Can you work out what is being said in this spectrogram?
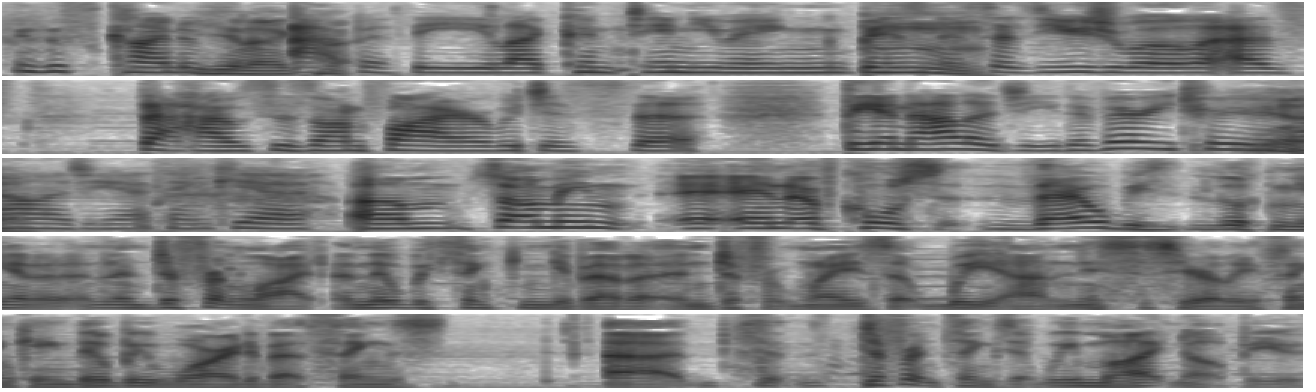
this kind of You know, apathy like continuing business Mm. as usual as the house is on fire which is the the analogy the very true Yeah. analogy i think yeah Um, so I mean, and of course they'll be looking at it in a different light, and they'll be thinking about it in different ways that we aren't necessarily thinking. They'll be worried about things, uh, th- different things that we might not be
